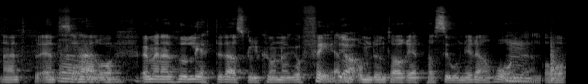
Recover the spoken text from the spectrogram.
nej, inte, inte så här. Och jag menar hur lätt det där skulle kunna gå fel Ja. Mm. om du inte har rätt person i den rollen. Och,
